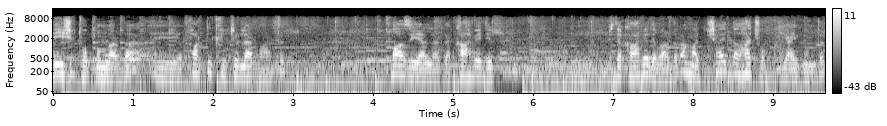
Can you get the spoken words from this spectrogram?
Değişik toplumlarda e, farklı kültürler vardır. Bazı yerlerde kahvedir. E, bizde kahve de vardır ama çay daha çok yaygındır.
